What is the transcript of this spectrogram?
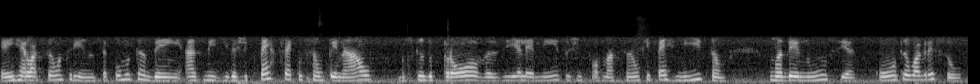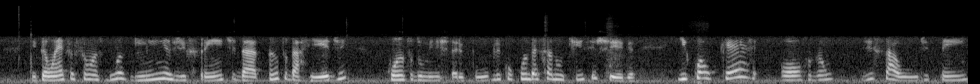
é, em relação à criança, como também as medidas de persecução penal, buscando provas e elementos de informação que permitam uma denúncia contra o agressor. Então, essas são as duas linhas de frente, da, tanto da rede quanto do Ministério Público, quando essa notícia chega. E qualquer órgão de saúde tem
